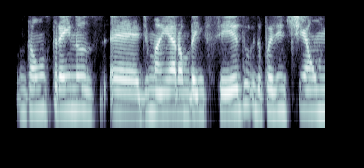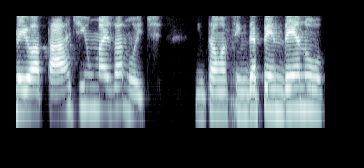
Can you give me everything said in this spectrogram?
então os treinos é, de manhã eram bem cedo, depois a gente tinha um meio à tarde e um mais à noite. Então, assim, dependendo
